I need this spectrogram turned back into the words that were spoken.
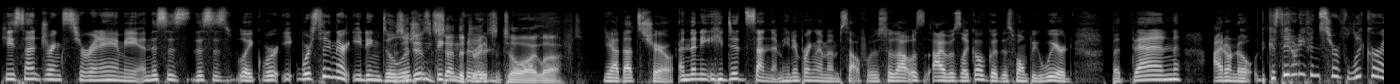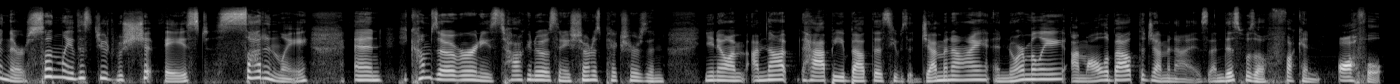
he sent drinks to Renee and me, and this is this is like we're e- we're sitting there eating 'Cause delicious. he didn't vegan send the food. drinks until I left. Yeah, that's true. And then he, he did send them. He didn't bring them himself. So that was I was like, oh, good, this won't be weird. But then I don't know because they don't even serve liquor in there. Suddenly, this dude was shit faced. Suddenly, and he comes over and he's talking to us and he's showing us pictures. And you know, I'm I'm not happy about this. He was a Gemini, and normally I'm all about the Geminis, and this was a fucking awful,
